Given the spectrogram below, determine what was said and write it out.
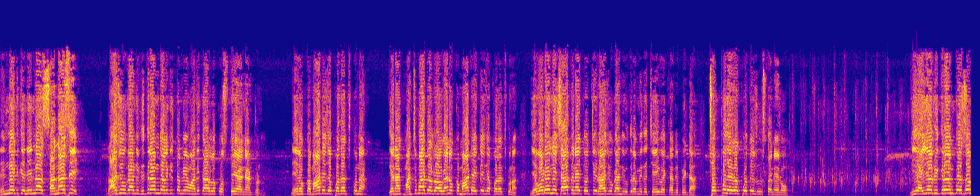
నిన్నటికి నిన్న సన్నాసి రాజీవ్ గాంధీ విగ్రహం తొలగిస్తే మేము అధికారులకు వస్తే అని అంటుండు. నేను ఒక్క మాట చెప్పదలుచుకున్నా. ఇక నాకు మంచి మాటలు రావు కానీ ఒక్క మాట అయితే చెప్పదలుచుకున్నా. ఎవడైనా శాతనైతే వచ్చి రాజీవ్ గాంధీ విగ్రహం మీద చేయి బిడ్డ. చెప్పు లేకపోతే చూస్తా నేను. నీ అయ్యా విగ్రహం కోసం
